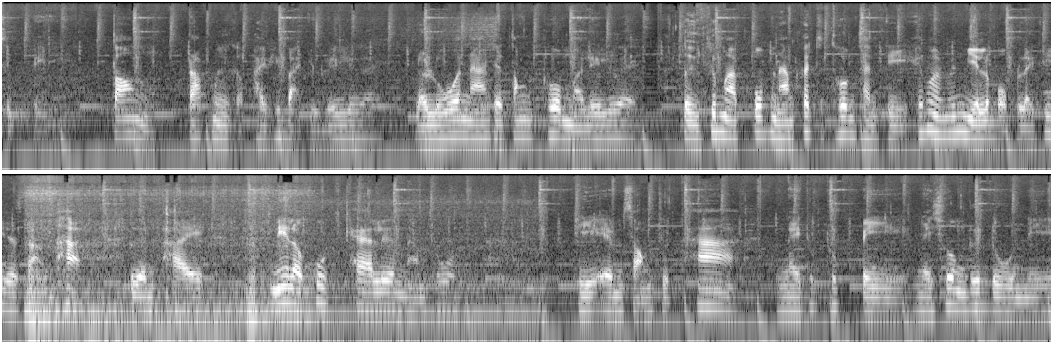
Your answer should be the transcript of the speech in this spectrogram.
20 ปี ต้องรับมือกับภัยพิบัติอยู่เรื่อย ๆ เรารู้ว่าน้ำจะต้องท่วมมาเรื่อย ๆ ตื่นขึ้นมาปุ๊บน้ำก็จะท่วมทันทีเฮ้ยมันไม่มีระบบอะไรที่จะสามารถเตือนภัย นี่เราพูดแค่เรื่องน้ำท่วม PM 2.5 ในทุกๆปี ในช่วงฤดูนี้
